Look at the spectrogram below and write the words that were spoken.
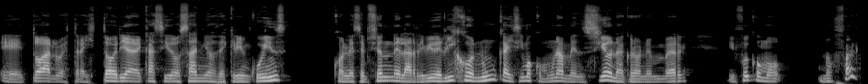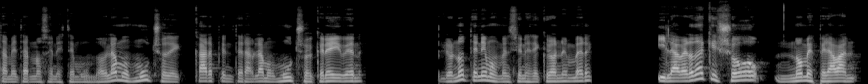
eh, toda nuestra historia de casi dos años de Scream Queens, con la excepción de la review del hijo, nunca hicimos como una mención a Cronenberg. Y fue como, nos falta meternos en este mundo. Hablamos mucho de Carpenter, hablamos mucho de Craven, pero no tenemos menciones de Cronenberg. Y la verdad que yo no me esperaban,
